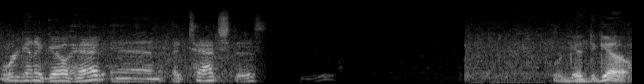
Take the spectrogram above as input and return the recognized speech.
we're going to go ahead and attach this. We're good to go.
